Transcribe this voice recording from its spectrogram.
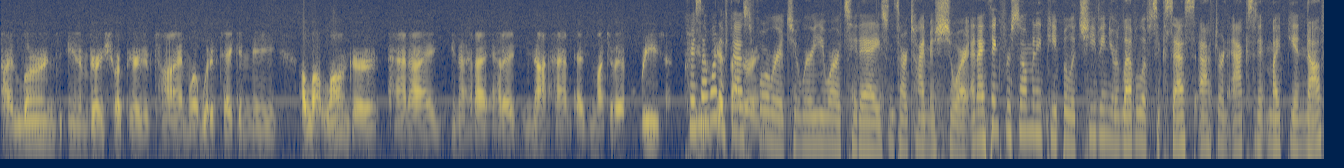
I learned in a very short period of time what would have taken me a lot longer had I, you know, had I had I not had as much of a reason. Chris, I want to fast forward to where you are today since our time is short. And I think for so many people, achieving your level of success after an accident might be enough,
